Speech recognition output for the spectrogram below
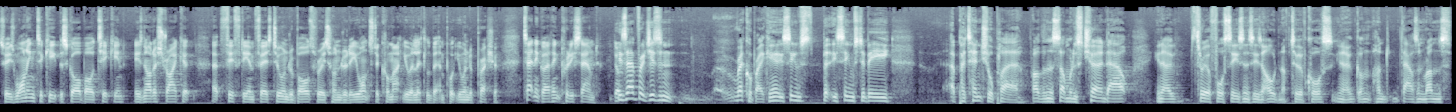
So he's wanting to keep the scoreboard ticking. He's not a strike at, at 50 and face 200 balls for his 100. He wants to come at you a little bit and put you under pressure. Technically, I think pretty sound. His average isn't record breaking. It seems, but he seems to be a potential player rather than someone who's churned out, you know, three or four seasons. He's old enough to, of course, you know, gone 100,000 runs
